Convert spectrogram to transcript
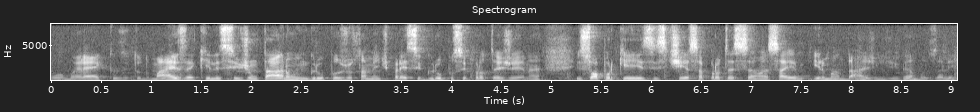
O Homo erectus e tudo mais, é que eles se juntaram em grupos justamente para esse grupo se proteger, né? E só porque existia essa proteção, essa ir- irmandagem, digamos, ali,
